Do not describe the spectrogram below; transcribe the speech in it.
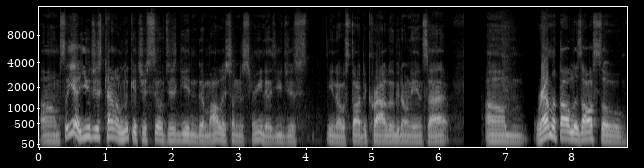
Um, so yeah, you just kind of look at yourself just getting demolished on the screen as you just, you know, start to cry a little bit on the inside. Um, Ramlethal is also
